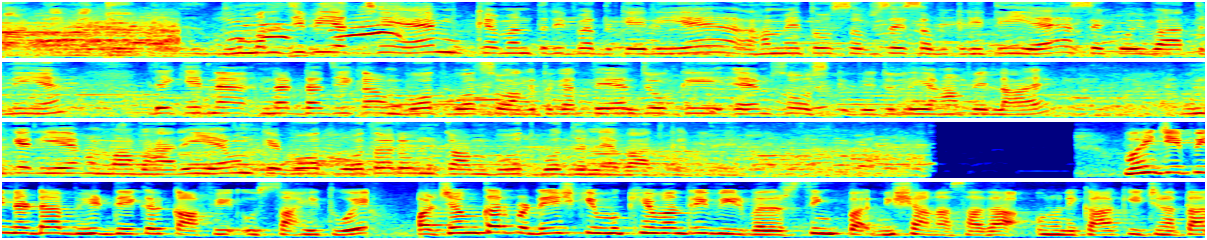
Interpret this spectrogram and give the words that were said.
पार्टी में जो धूमल जी भी अच्छे हैं, मुख्यमंत्री पद के लिए। हमें तो सबसे स्वीकृति है, ऐसे कोई बात नहीं है। लेकिन नड्डा जी का हम बहुत बहुत स्वागत करते हैं, जो कि एम्स हॉस्पिटल यहाँ पे लाए। उनके लिए हम आभारी हैं, उनके बहुत बहुत, और उनका हम बहुत बहुत धन्यवाद करते हैं। वहीं जेपी नड्डा भीड़ देकर काफ़ी उत्साहित हुए और जमकर प्रदेश के मुख्यमंत्री वीरभद्र सिंह पर निशाना साधा। उन्होंने कहा कि जनता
